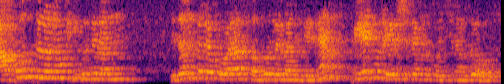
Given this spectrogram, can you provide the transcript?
అపోస్తులను యూదులను ఇదంతటా కూడా సహోదరులను విన్న పేరు ఎరుషులకు వచ్చినప్పుడు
